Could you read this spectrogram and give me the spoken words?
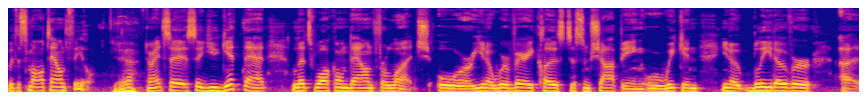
with a small town feel. Yeah. Right. So so you get that. Let's walk on down for lunch, or you know we're very close to some shopping, or we can you know bleed over. Uh,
